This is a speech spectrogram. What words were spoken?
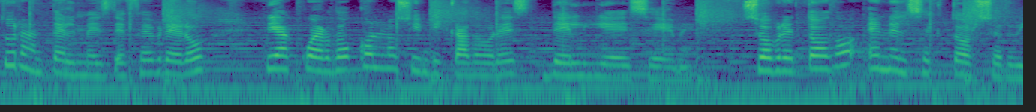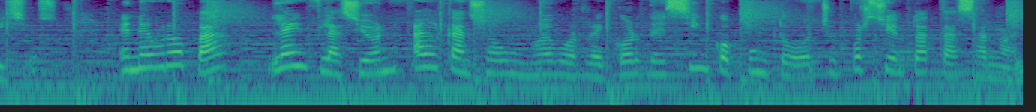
durante el mes de febrero, de acuerdo con los indicadores del ISM, sobre todo en el sector servicios. En Europa, la inflación alcanzó un nuevo récord de 5.8% a tasa anual.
